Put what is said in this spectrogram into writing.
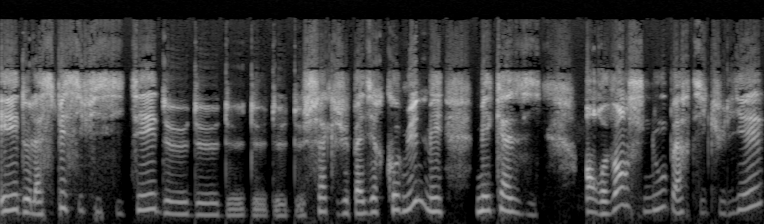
et de la spécificité de, de, de, de, de chaque, je vais pas dire commune, mais, mais quasi. En revanche, nous particuliers,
